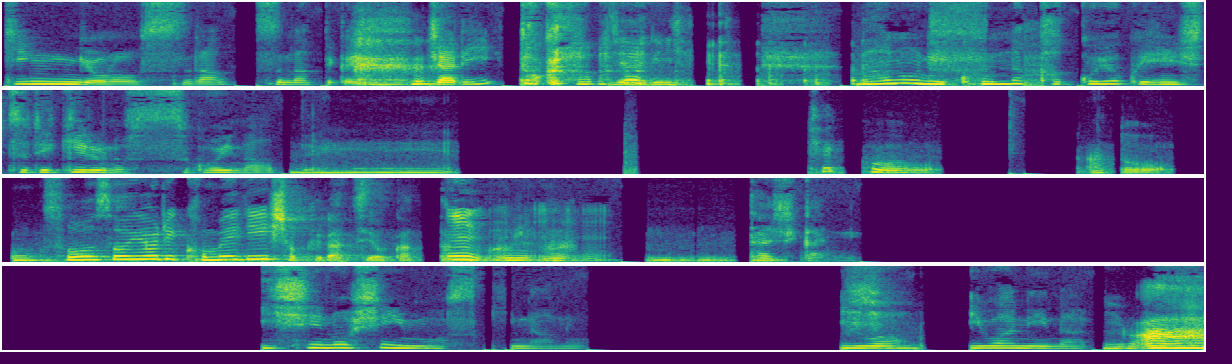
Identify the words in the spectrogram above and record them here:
金魚の砂？砂ってか 砂利？とか。砂利。なのにこんなかっこよく演出できるのすごいなって、ね結構あと想像よりコメディ色が強かったのもあるな。うんうんうん確かに。石のシーンも好きなの。岩岩になる。今 あ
